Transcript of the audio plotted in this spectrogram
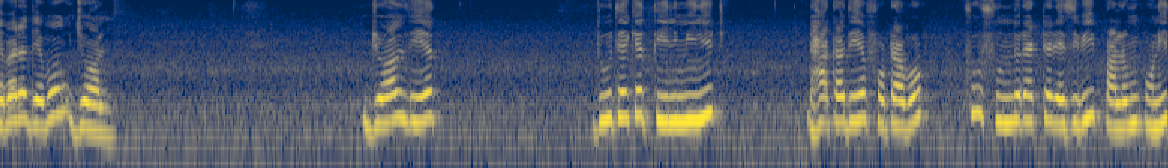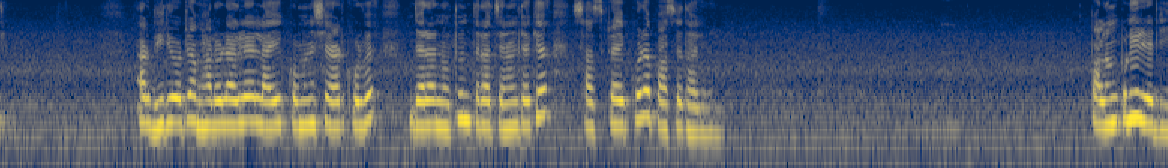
এবারে দেব জল। জল দিয়ে দু থেকে তিন মিনিট ঢাকা দিয়ে ফোটাবো। খুব সুন্দর একটা রেসিপি পালং পনির। আর ভিডিওটা ভালো লাগলে লাইক কমেন্ট শেয়ার করবে। যারা নতুন, তারা চ্যানেলটাকে সাবস্ক্রাইব করে পাশে থাকবেন। পালং পনির রেডি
